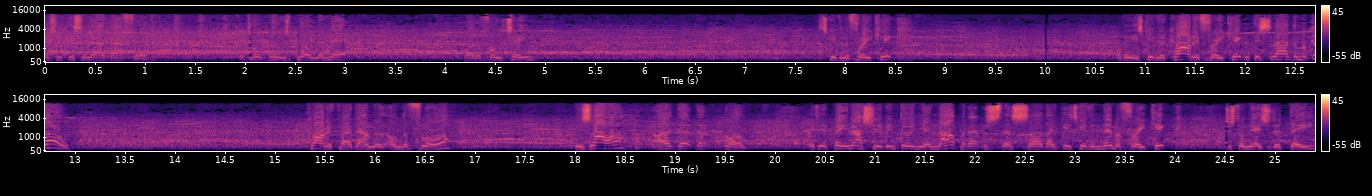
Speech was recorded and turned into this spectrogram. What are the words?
Whistle disallowed that for. The ball was put in the net by the full team. It's given a free kick. I think he's given a Cardiff free kick and disallowed them a goal. Cardiff player down on the floor. Bizarre. Uh, that, that, well, if it had been us, you'd have been doing your nut, but that was that's, uh, he's given them a free kick just on the edge of the D.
